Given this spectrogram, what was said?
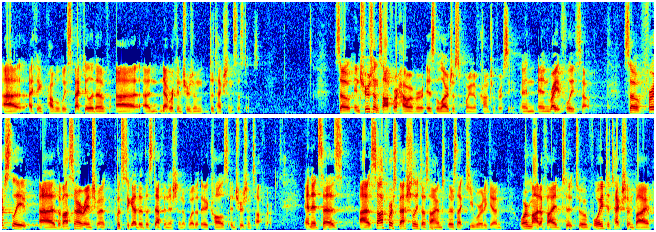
uh, I think, probably speculative uh, uh, network intrusion detection systems. So intrusion software, however, is the largest point of controversy, and, and rightfully so. So firstly, uh, the Wassenaar arrangement puts together this definition of what it calls intrusion software. And it says, uh, software specially designed, there's that keyword again, or modified to, to avoid detection by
